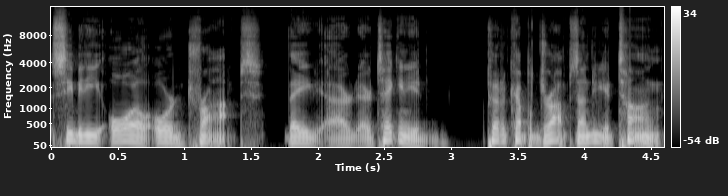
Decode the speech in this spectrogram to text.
CBD oil or drops. They are, are taking you, put a couple drops under your tongue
